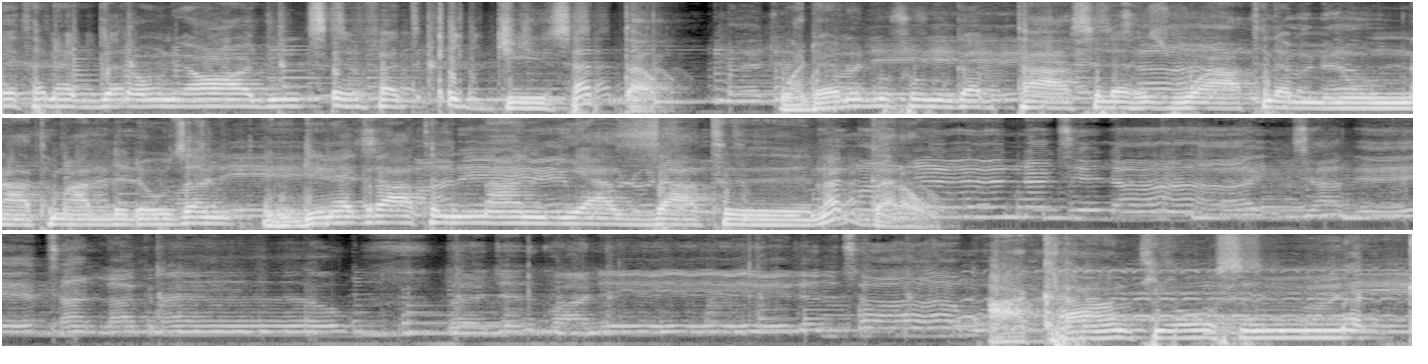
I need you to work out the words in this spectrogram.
የተነገረውን የአዋጁን ጽሕፈት ቅጂ ሰጠው። ወደ ንጉሡም ገብታ ስለ ሕዝቧ ትለምነውና ትማልደው ዘንድ እንዲነግራትና እንዲያዛት ነገረው። አክራንቲዮስም መጥቶ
